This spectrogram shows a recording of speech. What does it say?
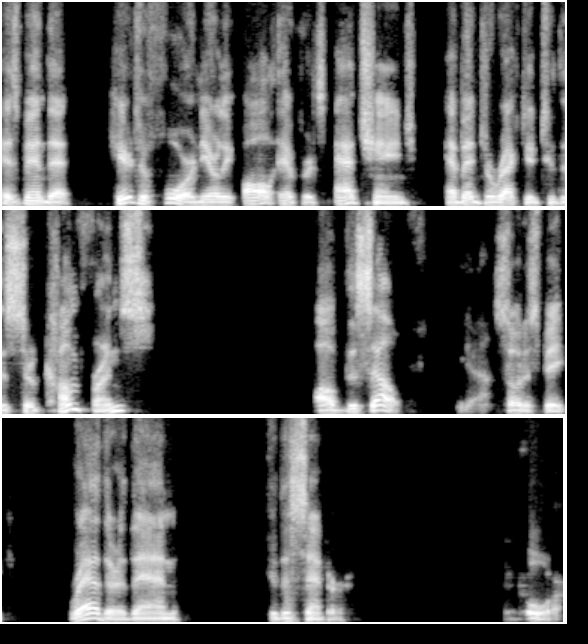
has been that heretofore nearly all efforts at change have been directed to the circumference of the self, yeah, so to speak, rather than to the center, the core.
